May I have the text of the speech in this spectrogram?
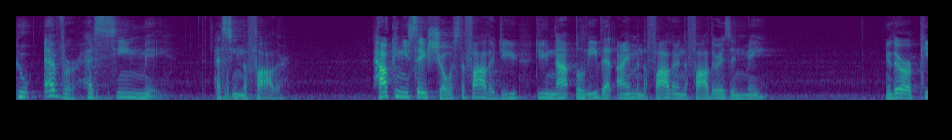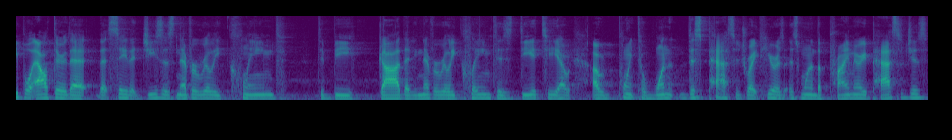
Whoever has seen me has seen the Father. How can you say, Show us the Father? Do you, do you not believe that I am in the Father and the Father is in me? You know, there are people out there that, that say that Jesus never really claimed to be God, that he never really claimed his deity. I, w- I would point to one, this passage right here as, as one of the primary passages,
